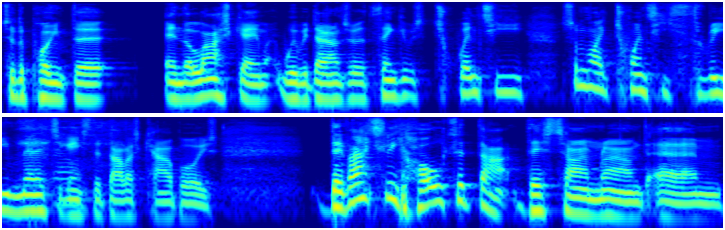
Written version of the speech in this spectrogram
to the point that in the last game we were down to I think it was 20 something like 23 minutes against the Dallas Cowboys. They've actually halted that this time round um,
